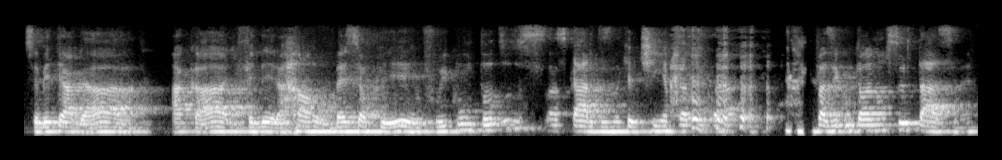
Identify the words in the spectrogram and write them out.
CBTH, ACARI, Federal, BSLP, eu fui com todas as cartas né, que eu tinha para fazer com que ela não surtasse, né?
